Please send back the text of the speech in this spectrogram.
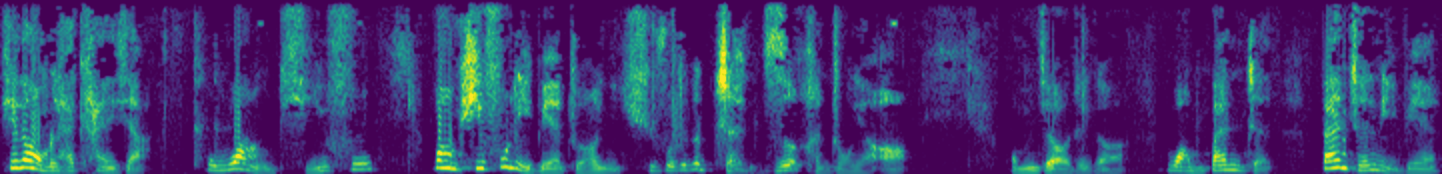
现在我们来看一下望皮肤，望皮肤里边主要你区分这个疹子很重要啊。我们叫这个望斑疹，斑疹里边。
